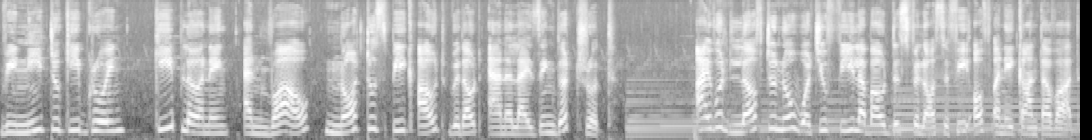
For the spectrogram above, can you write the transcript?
We need to keep growing, keep learning, and vow not to speak out without analyzing the truth. I would love to know what you feel about this philosophy of Anekantavad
